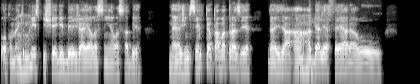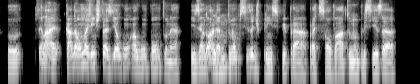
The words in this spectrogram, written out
Pô, como é que uhum. o príncipe chega e beija ela sem ela saber? Né? A gente sempre tentava trazer daí a, a, uhum. a Bela e a Fera, ou, ou, sei lá, cada uma a gente trazia algum, algum ponto, né? Dizendo, olha, uhum. tu não precisa de príncipe para te salvar, tu não precisa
